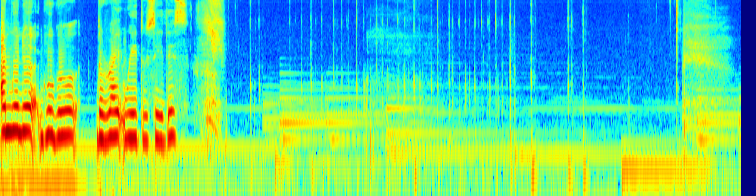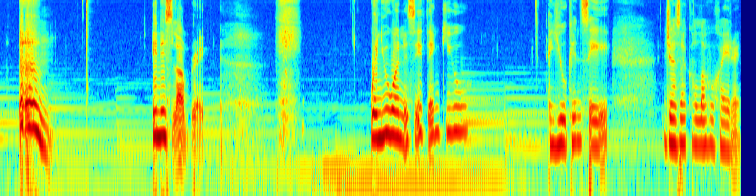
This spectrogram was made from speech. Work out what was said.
I'm gonna Google the right way to say this. In Islam, right? When you want to say thank you, you can say Jazakallahu khairan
